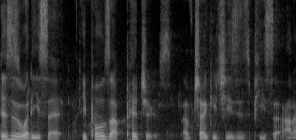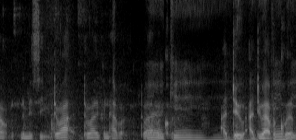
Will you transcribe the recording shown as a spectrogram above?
This is what he said. He pulls up pictures of Chuck E. Cheese's pizza. I don't. Let me see. Do I? Do I even have a? Do I have a clip? Okay. I do. I do have a clip.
